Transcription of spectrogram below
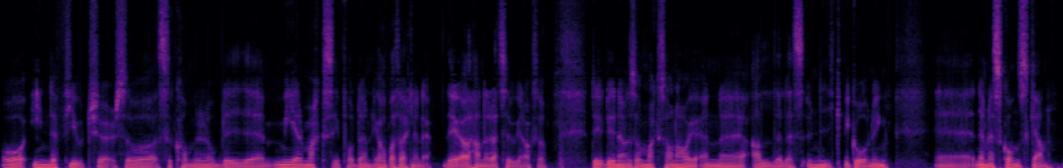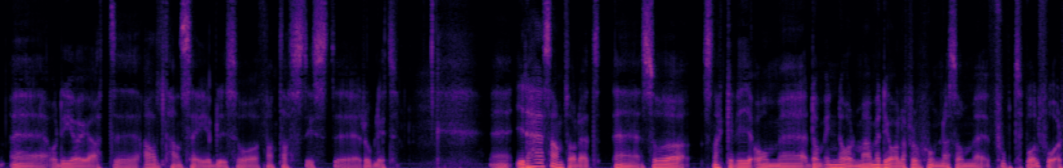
Och in the future så, så kommer det nog bli eh, mer Max i podden. Jag hoppas verkligen det. det han är rätt sugen också. Det, det är nämligen så, Max han har ju en eh, alldeles unik begåvning. Eh, nämligen skånskan. Eh, och det gör ju att eh, allt han säger blir så fantastiskt eh, roligt. Eh, I det här samtalet eh, så snackar vi om eh, de enorma mediala proportionerna som fotboll får.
